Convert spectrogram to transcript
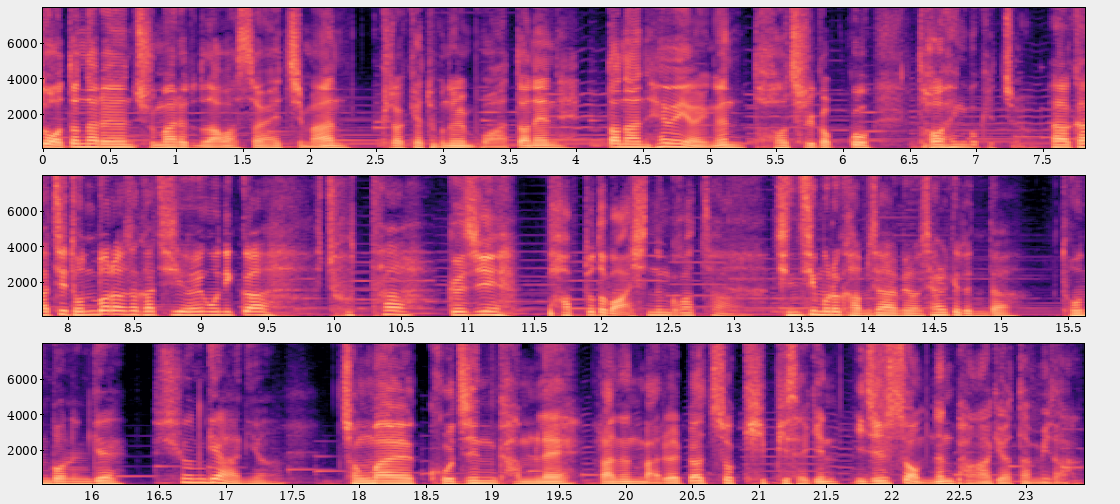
또 어떤 날은 주말에도 나왔어야 했지만 그렇게 돈을 모아 떠낸 떠난 해외 여행은 더 즐겁고 더 행복했죠. 아 같이 돈 벌어서 같이 여행 오니까 좋다. 그지 밥도 더 맛있는 것 같아. 진심으로 감사하며 살게 된다. 돈 버는 게 쉬운 게 아니야. 정말 고진감래라는 말을 뼛속 깊이 새긴 잊을 수 없는 방학이었답니다.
